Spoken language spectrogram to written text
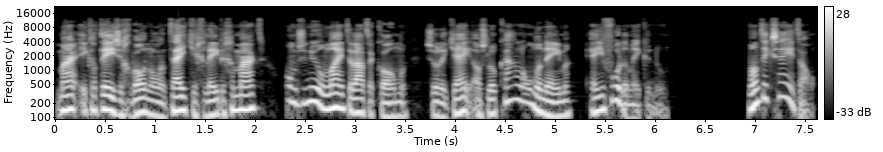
Maar ik had deze gewoon al een tijdje geleden gemaakt om ze nu online te laten komen, zodat jij als lokale ondernemer er je voordeel mee kunt doen. Want ik zei het al,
